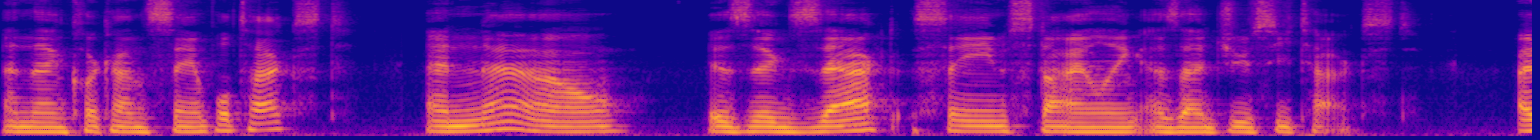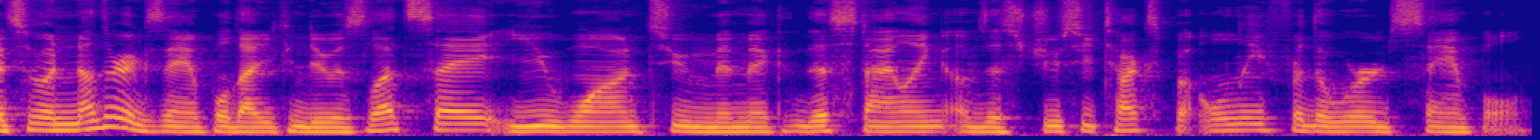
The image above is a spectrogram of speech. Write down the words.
and then click on Sample Text, and now is the exact same styling as that juicy text. Alright, so another example that you can do is let's say you want to mimic this styling of this juicy text, but only for the word sample.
